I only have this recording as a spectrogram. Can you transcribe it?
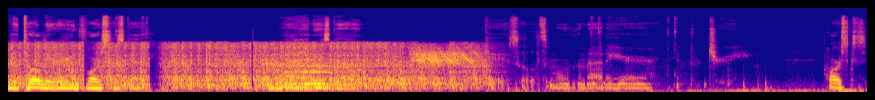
They totally reinforce this guy. And he's gone. Okay, so let's move them out of here. Infantry. Horses.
